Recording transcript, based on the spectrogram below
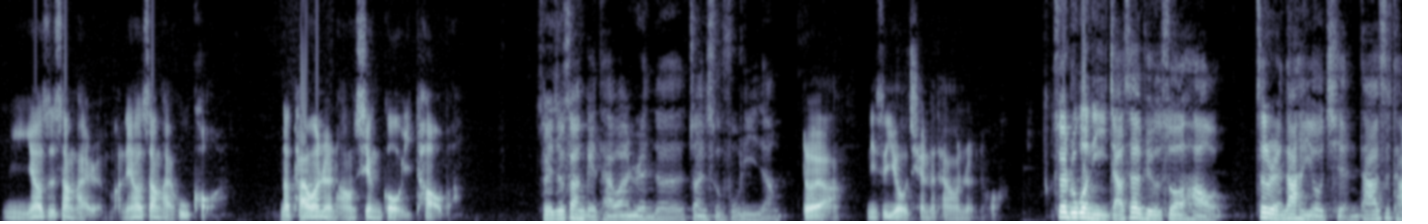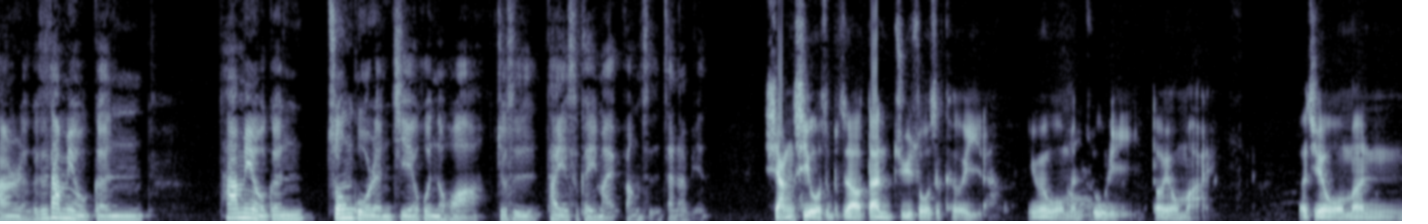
你要是上海人嘛，你要上海户口啊，那台湾人好像限购一套吧？所以就算给台湾人的专属福利这样。对啊，你是有钱的台湾人的话，所以如果你假设比如说好，这个人他很有钱，他是台湾人，可是他没有跟他没有跟中国人结婚的话，就是他也是可以买房子在那边。详细我是不知道，但据说是可以的，因为我们助理都有买，而且我们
